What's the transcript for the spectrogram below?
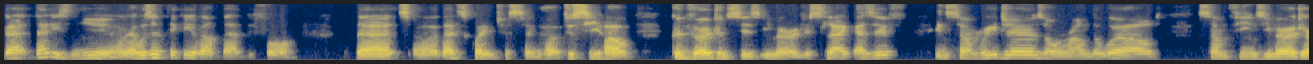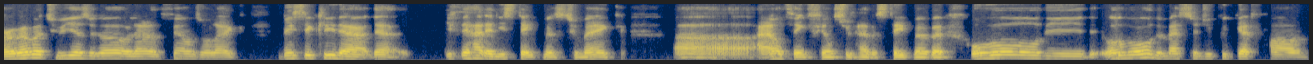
That that is new. I wasn't thinking about that before. That uh, that's quite interesting how, to see how convergences emerge. It's like as if in some regions or around the world, some themes emerge. I remember two years ago, a lot of films were like basically they're, they're if they had any statements to make uh, I don't think films should have a statement, but overall the, the, overall the message you could get from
